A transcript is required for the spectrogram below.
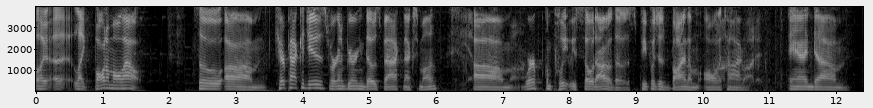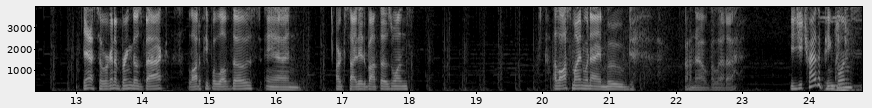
Like, uh, like bought them all out. So, um, care packages, we're going to bring those back next month. Um, we're completely sold out of those. People just buy them all the time. And, um, yeah, so we're going to bring those back. A lot of people love those and are excited about those ones. I lost mine when I moved. Oh no, Valletta. Did you try the pink ones?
